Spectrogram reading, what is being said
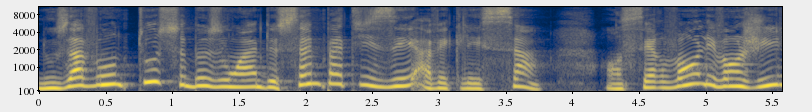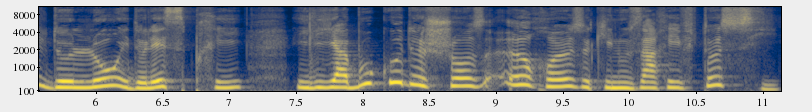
Nous avons tous besoin de sympathiser avec les saints. En servant l'évangile de l'eau et de l'esprit, il y a beaucoup de choses heureuses qui nous arrivent aussi.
